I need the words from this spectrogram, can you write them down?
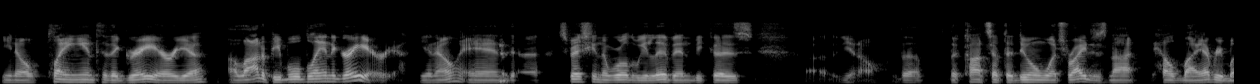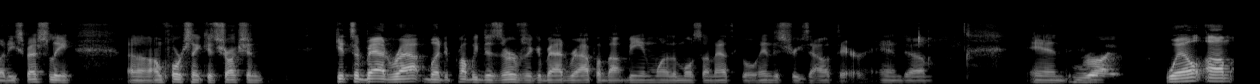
you know playing into the gray area a lot of people will play in the gray area you know and uh, especially in the world we live in because uh, you know the the concept of doing what's right is not held by everybody especially uh, unfortunately construction gets a bad rap, but it probably deserves a bad rap about being one of the most unethical industries out there. And um, and right. Well, um,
